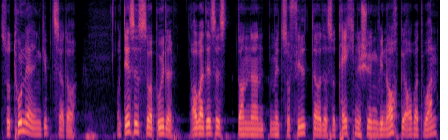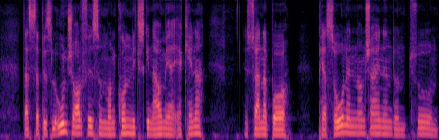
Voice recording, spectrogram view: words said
So Tunneln gibt es ja da. Und das ist so ein Beutel. Aber das ist dann mit so Filter oder so technisch irgendwie nachbearbeitet worden, dass es ein bisschen unscharf ist und man kann nichts genau mehr erkennen. Es sind ein paar Personen anscheinend und so und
